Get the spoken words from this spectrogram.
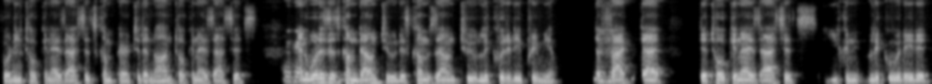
for the tokenized assets compared to the non tokenized assets. Okay. And what does this come down to? This comes down to liquidity premium. The mm-hmm. fact that the tokenized assets, you can liquidate it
